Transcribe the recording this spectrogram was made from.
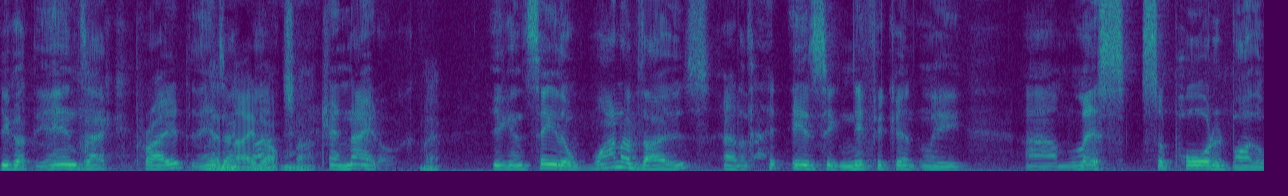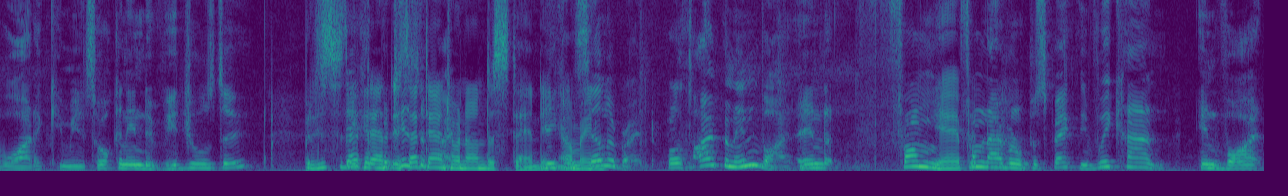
you got the Anzac parade, the And Anzac NAIDOC march, march. and NAIDOC. Yep. You can see that one of those out of the, is significantly um, less supported by the wider community. So, what can individuals do? But is that, down, is that down to an understanding? You can celebrate. Well, it's open invite, and from Yeah, from an Aboriginal perspective, we can't invite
